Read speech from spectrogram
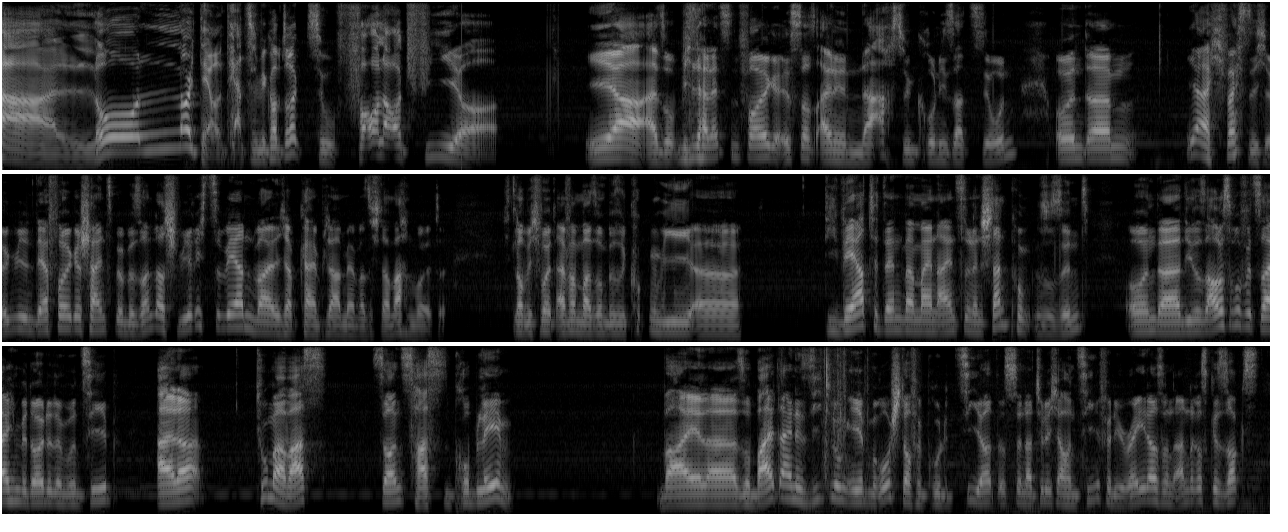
Hallo Leute und herzlich willkommen zurück zu Fallout 4. Ja, also wie in der letzten Folge ist das eine Nachsynchronisation und ähm, ja, ich weiß nicht, irgendwie in der Folge scheint es mir besonders schwierig zu werden, weil ich habe keinen Plan mehr, was ich da machen wollte. Ich glaube, ich wollte einfach mal so ein bisschen gucken, wie äh, die Werte denn bei meinen einzelnen Standpunkten so sind. Und äh, dieses Ausrufezeichen bedeutet im Prinzip, Alter, tu mal was, sonst hast du ein Problem. Weil äh, sobald eine Siedlung eben Rohstoffe produziert, ist sie natürlich auch ein Ziel für die Raiders und anderes Gesocks.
